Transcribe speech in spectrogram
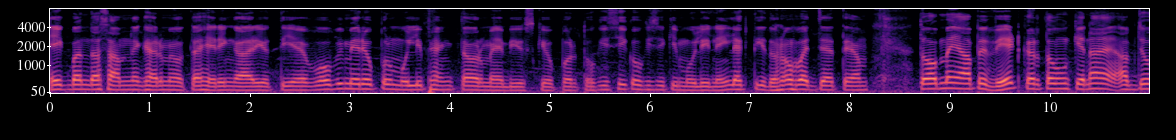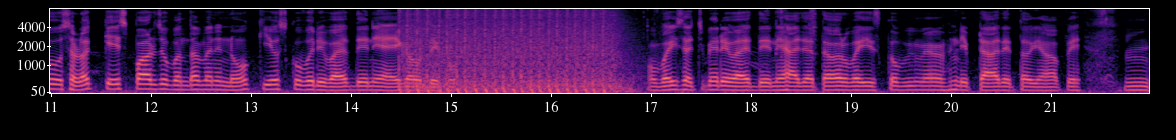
एक बंदा सामने घर में होता है हेरिंग आ रही होती है, वो भी मेरे ऊपर मूली फेंकता और मैं भी उसके ऊपर। तो किसी को किसी की मूली नहीं लगती, दोनों बच जाते हम। तो अब मैं यहाँ पे वेट करता हूँ कि ना अब जो सड़क के इस पार जो बंदा मैंने नोक किया उसको वो रिवाइव देने आएगा और देखो। और भाई सच में रिवाइव देने आ जाता है और भाई इसको भी मैं निपटा देता हूँ यहाँ पे। हम्म,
